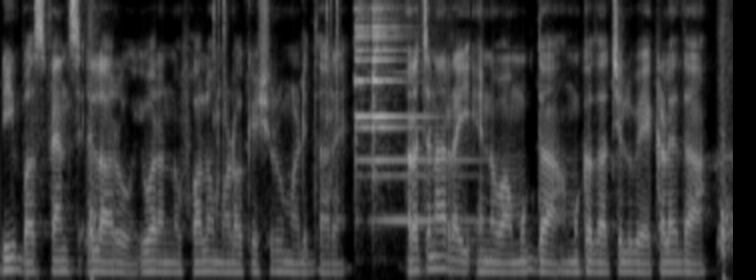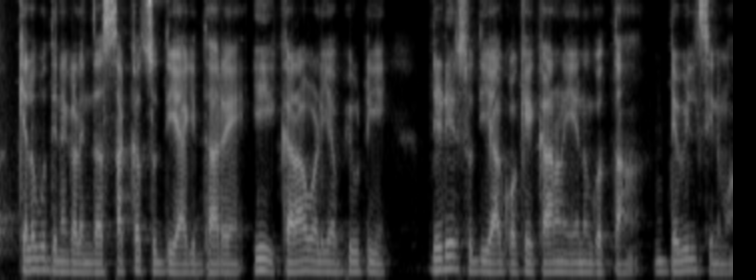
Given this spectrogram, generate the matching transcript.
ಡಿ ಬಾಸ್ ಫ್ಯಾನ್ಸ್ ಎಲ್ಲರೂ ಇವರನ್ನು ಫಾಲೋ ಮಾಡೋಕೆ ಶುರು ಮಾಡಿದ್ದಾರೆ. ರಚನಾ ರೈ ಎನ್ನುವ ಮುಗ್ಧ ಮುಖದ ಚೆಲುವೆ ಕಳೆದ ಕೆಲವು ದಿನಗಳಿಂದ ಸಖತ್ ಸುದ್ದಿಯಾಗಿದ್ದಾರೆ. ಈ ಕರಾವಳಿಯ ಬ್ಯೂಟಿ ದಿಢೀರ್ ಸುದ್ದಿ ಆಗೋಕೆ ಕಾರಣ ಏನು ಗೊತ್ತಾ? Devil cinema.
